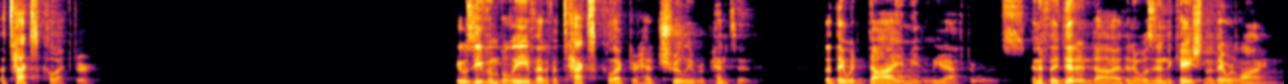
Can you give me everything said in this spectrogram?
a tax collector. It was even believed that if a tax collector had truly repented, that they would die immediately afterwards. And if they didn't die, then it was an indication that they were lying.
